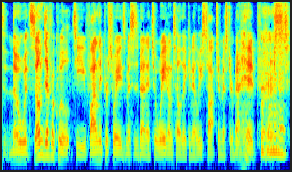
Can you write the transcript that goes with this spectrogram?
though with some difficulty, finally persuades Mrs. Bennet to wait until they can at least talk to Mr. Bennet first.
